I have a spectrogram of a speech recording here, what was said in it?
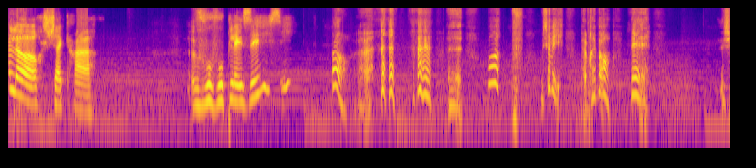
Alors, Chakra, vous vous plaisez ici? Oh, moi, pff, vous savez, pas vraiment, mais je-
